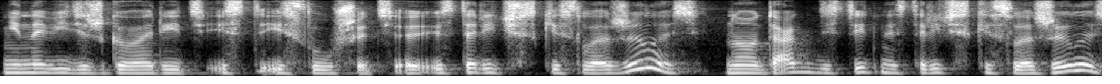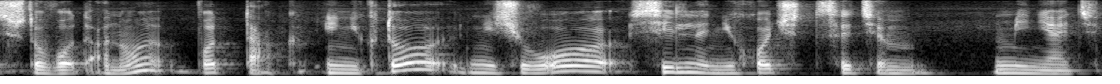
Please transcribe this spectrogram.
ненавидишь говорить и, и слушать, э, исторически сложилось, но так действительно исторически сложилось, что вот оно вот так. И никто ничего сильно не хочет с этим менять.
